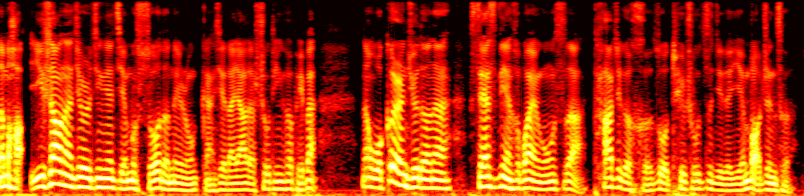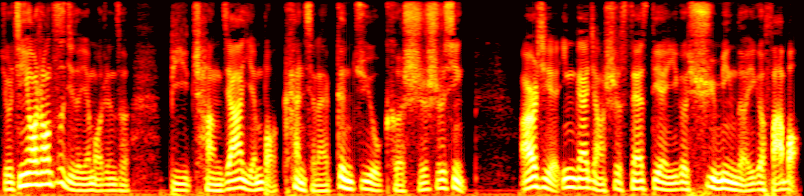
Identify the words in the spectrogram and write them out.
那么好，以上呢就是今天节目所有的内容，感谢大家的收听和陪伴。那我个人觉得呢，4S 店和保险公司啊，它这个合作推出自己的延保政策，就是经销商自己的延保政策，比厂家延保看起来更具有可实施性，而且应该讲是 4S 店一个续命的一个法宝。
